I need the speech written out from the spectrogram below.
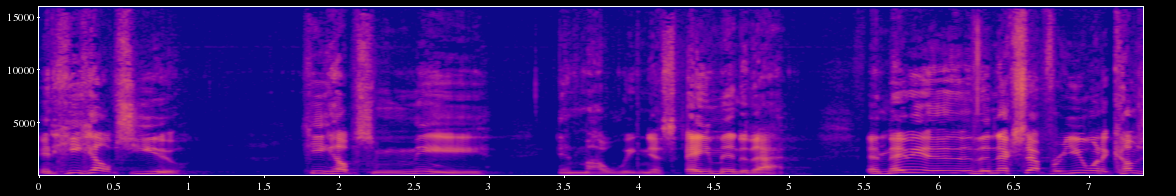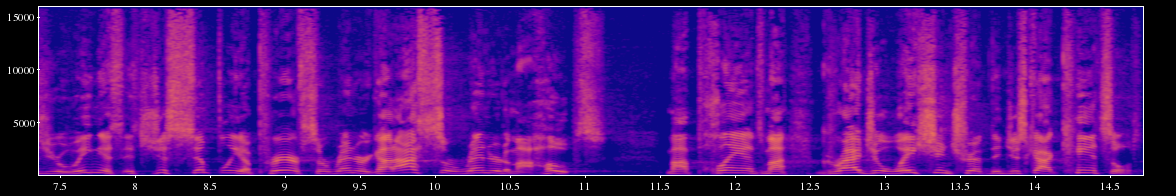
and He helps you. He helps me in my weakness. Amen to that. And maybe the next step for you when it comes to your weakness, it's just simply a prayer of surrender. God, I surrender to my hopes, my plans, my graduation trip that just got canceled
